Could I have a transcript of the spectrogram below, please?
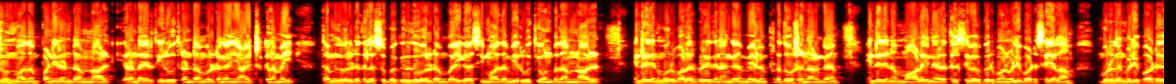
ஜூன் மாதம் பன்னிரெண்டாம் நாள் இரண்டாயிரத்தி இருபத்தி ரெண்டாம் வருடங்க ஞாயிற்றுக்கிழமை தமிழ் வருடத்தில் சுபகிருது வருடம் வைகாசி மாதம் இருபத்தி ஒன்பதாம் நாள். இன்றைய தினம் ஒரு வளர்பிறை தினங்க மேலும் பிரதோஷ நாளுங்க. இன்றைய தினம் மாலை நேரத்தில் சிவபெருமான் வழிபாடு செய்யலாம். முருகன் வழிபாடு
